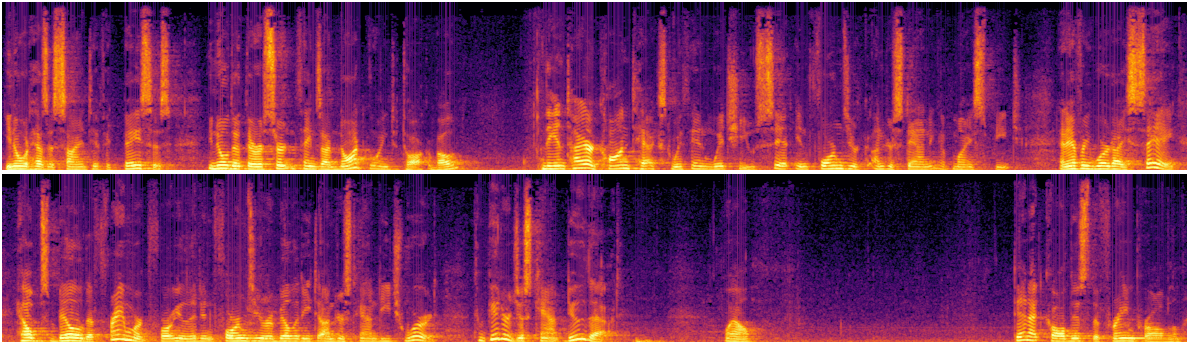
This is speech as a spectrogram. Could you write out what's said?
You know it has a scientific basis. You know that there are certain things I'm not going to talk about. The entire context within which you sit informs your understanding of my speech. And every word I say helps build a framework for you that informs your ability to understand each word. Computer just can't do that. Well, Dennett called this the frame problem.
